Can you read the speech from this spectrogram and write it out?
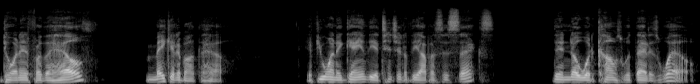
doing it for the health, make it about the health. If you want to gain the attention of the opposite sex, then know what comes with that as well.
